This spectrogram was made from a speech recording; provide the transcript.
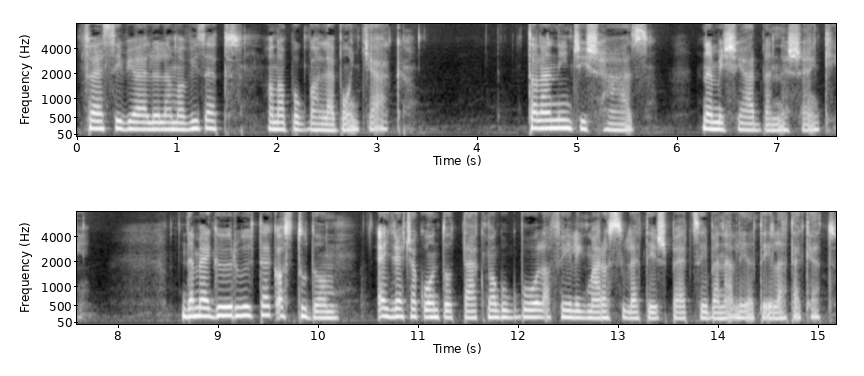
Felszívja előlem a vizet, a napokban lebontják. Talán nincs is ház, nem is jár benne senki. De megőrültek, azt tudom, egyre csak ontották magukból a félig már a születés percében elélt életeket.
